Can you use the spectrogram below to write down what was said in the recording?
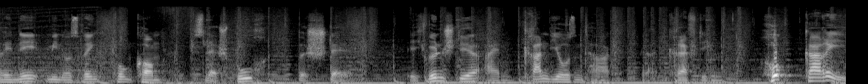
rené-ring.com slash Buch bestellen. Ich wünsche dir einen grandiosen Tag mit einem kräftigen Huckari.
